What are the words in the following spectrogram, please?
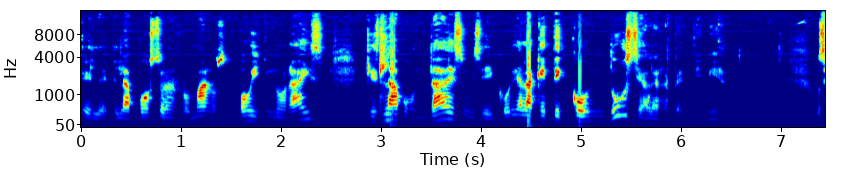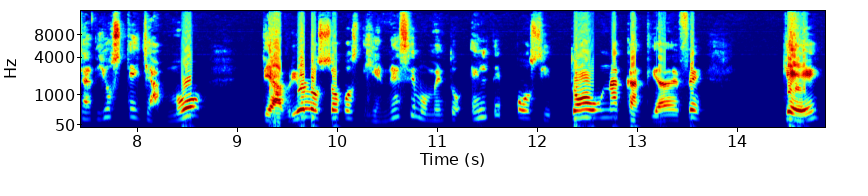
el, el, apóstol en Romanos, o ignoráis que es la bondad de su misericordia la que te conduce al arrepentimiento. O sea, Dios te llamó, te abrió los ojos y en ese momento Él depositó una cantidad de fe que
